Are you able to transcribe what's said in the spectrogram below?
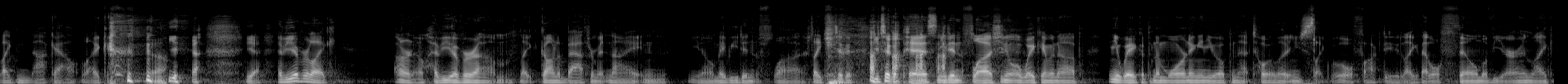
Like knockout, like yeah. yeah, yeah. Have you ever like, I don't know, have you ever um like gone to the bathroom at night and you know maybe you didn't flush, like you took a you took a piss and you didn't flush, you didn't want to wake anyone up, and you wake up in the morning and you open that toilet and you just like, oh fuck, dude, like that little film of urine, like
